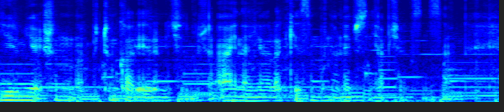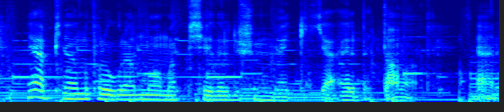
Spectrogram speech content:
20 yaşından bütün kariyerini çizmiş. Aynen ya kesin bunların hepsini yapacaksın sen. Ya planlı programlı olmak bir şeyleri düşünmek ya elbette ama yani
